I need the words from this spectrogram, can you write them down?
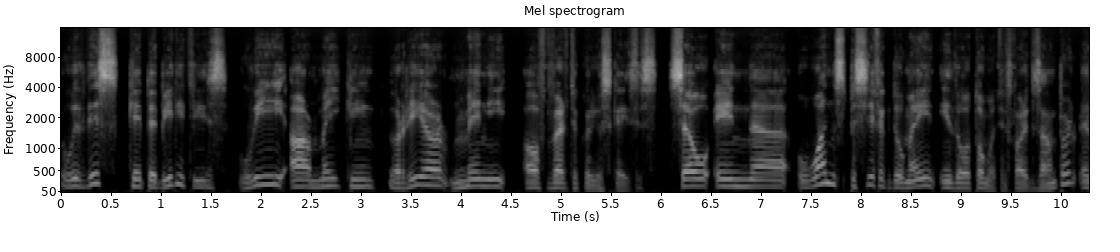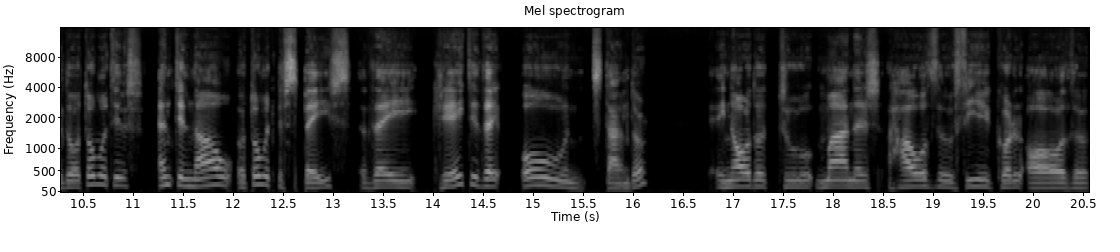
with these capabilities, we are making real many of vertical use cases. So, in uh, one specific domain, in the automotive, for example, in the automotive, until now, automotive space, they created their own standard in order to manage how the vehicle or the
